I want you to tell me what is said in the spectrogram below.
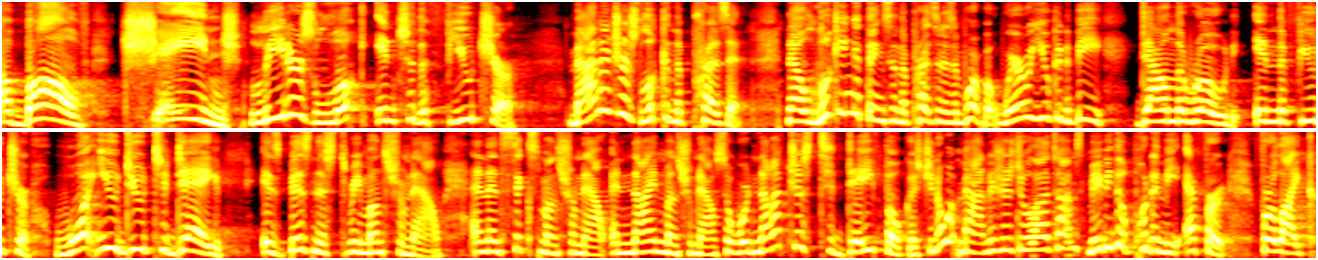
evolve, change. Leaders look into the future. Managers look in the present. Now, looking at things in the present is important, but where are you going to be down the road in the future? What you do today is business three months from now, and then six months from now, and nine months from now. So we're not just today focused. You know what managers do a lot of times? Maybe they'll put in the effort for like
